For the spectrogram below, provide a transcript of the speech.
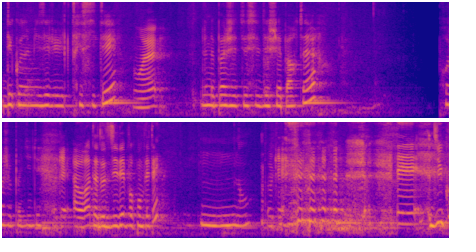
d'économiser l'électricité, Ouais. de ne pas jeter ses déchets par terre. Pourquoi j'ai pas d'idée? Ok, Aura, t'as d'autres idées pour compléter? Non. Ok. Et du coup,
